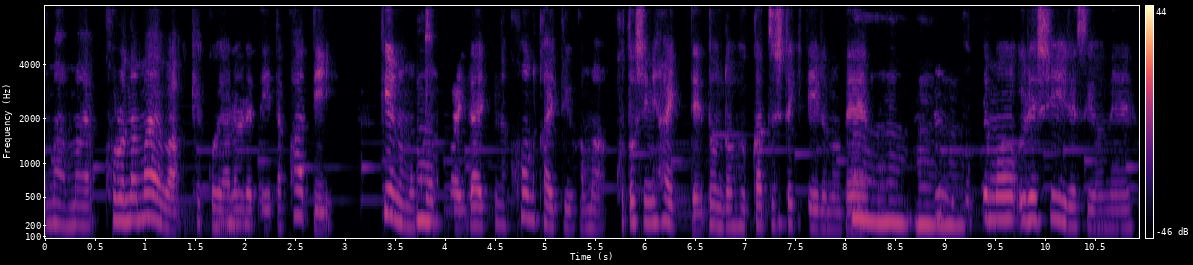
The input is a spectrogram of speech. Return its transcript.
まあまあ、コロナ前は結構やられていたパーティーっていうのも今回、来なんか今回というか、まあ、今年に入ってどんどん復活してきているので、うんとっても嬉しいですよね。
